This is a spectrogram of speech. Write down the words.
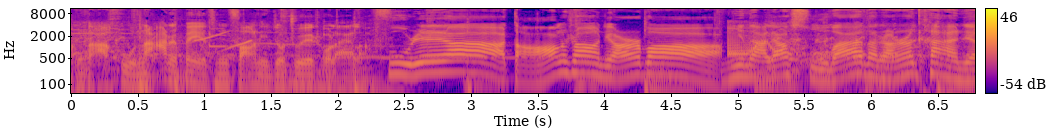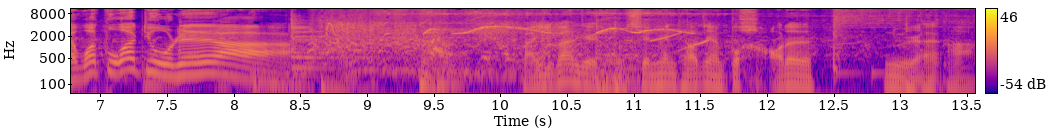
张大户拿着被从房里就追出来了。夫人啊，挡上点儿吧！你那俩素丸子让人看见，我多丢人啊！啊，一般这种先天条件不好的女人啊，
